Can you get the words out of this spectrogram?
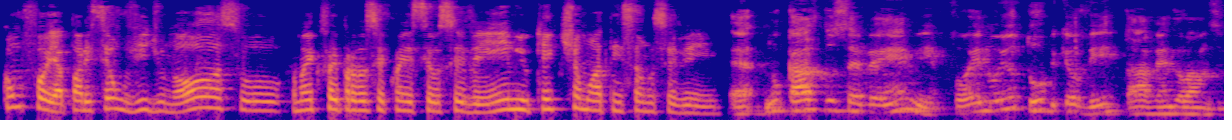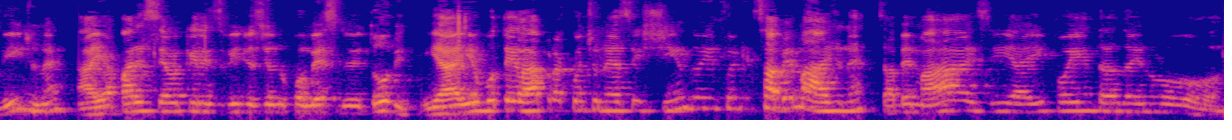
como foi? Apareceu um vídeo nosso? Como é que foi para você conhecer o CVM? O que, que chamou a atenção no CVM? É, no caso do CVM, foi no YouTube que eu vi, tava vendo lá uns vídeos, né? Aí apareceu aqueles vídeos no começo do YouTube, e aí eu botei lá para continuar assistindo e fui saber mais, né? Saber mais, e aí foi entrando aí no.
